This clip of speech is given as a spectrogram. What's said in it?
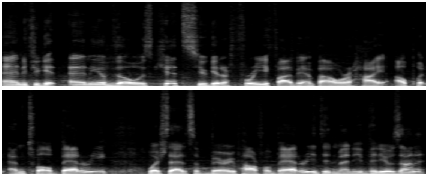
And if you get any of those kits, you get a free 5 amp hour high output M12 battery, which that's a very powerful battery, did many videos on it.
